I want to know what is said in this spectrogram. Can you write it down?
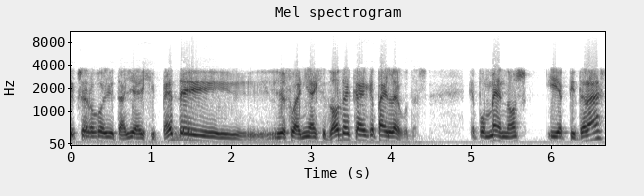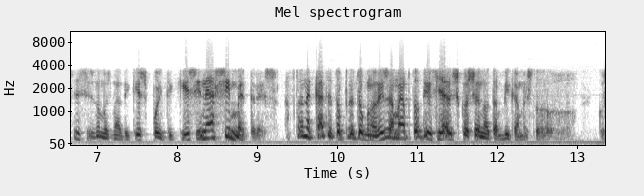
6, ξέρω εγώ, η Ιταλία έχει 5, η Λιθουανία έχει 12 και πάει λέγοντας. Επομένως, οι επιδράσεις της νομισματικής πολιτικής είναι ασύμετρες. Αυτό είναι κάτι το οποίο το γνωρίζαμε από το 2021 όταν μπήκαμε στο. 2001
